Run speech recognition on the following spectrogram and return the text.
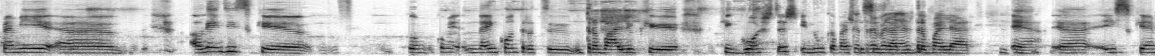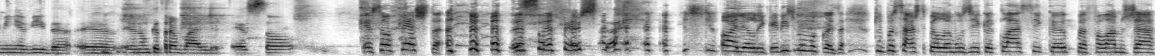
para mim uh, alguém disse que encontra-te o trabalho que, que gostas e nunca vais que precisar de trabalhar. É, é, isso que é a minha vida. É, eu nunca trabalho, é só é só festa. É só festa. Olha, Lica, diz-me uma coisa. Tu passaste pela música clássica, para falarmos já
